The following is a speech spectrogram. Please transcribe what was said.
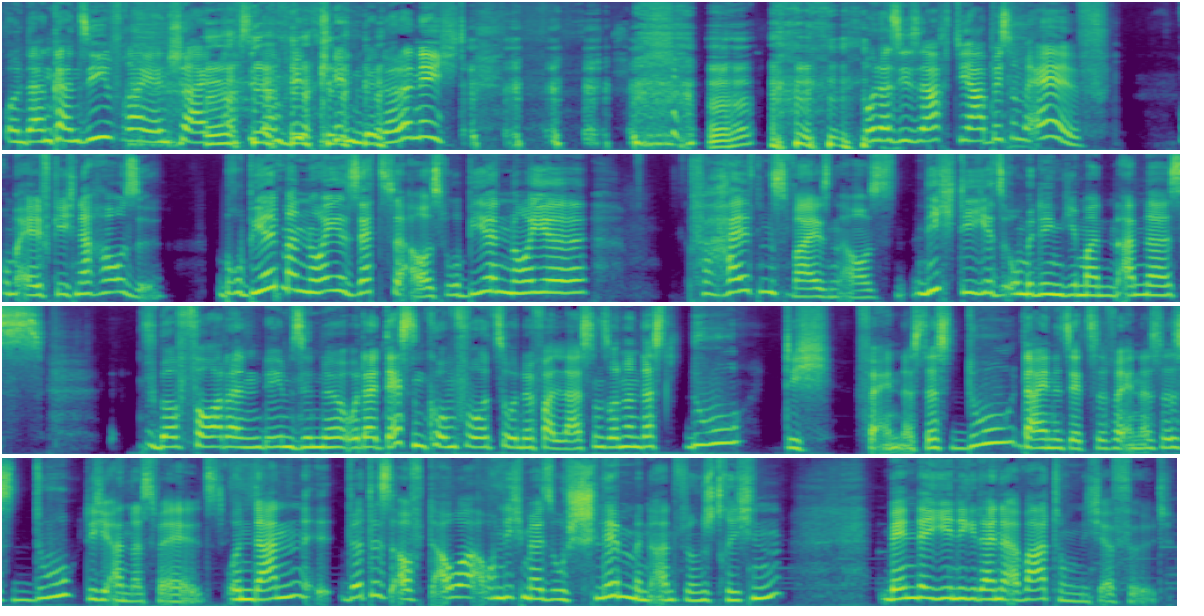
Und dann kann sie frei entscheiden, ob sie da mitgehen will oder nicht. oder sie sagt, ja, bis um elf. Um elf gehe ich nach Hause. Probiert man neue Sätze aus, probieren neue Verhaltensweisen aus. Nicht die jetzt unbedingt jemanden anders überfordern in dem Sinne oder dessen Komfortzone verlassen, sondern dass du dich veränderst, dass du deine Sätze veränderst, dass du dich anders verhältst. Und dann wird es auf Dauer auch nicht mehr so schlimm, in Anführungsstrichen, wenn derjenige deine Erwartungen nicht erfüllt.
